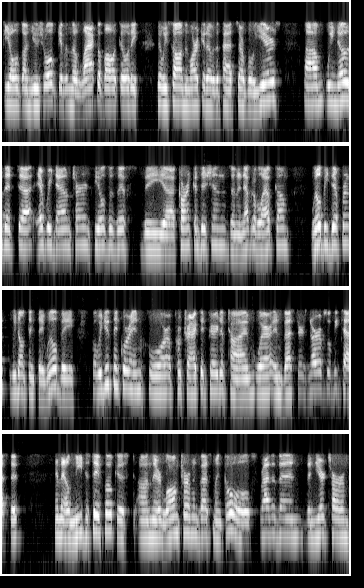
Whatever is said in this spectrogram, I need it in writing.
feels unusual given the lack of volatility that we saw in the market over the past several years. Um, we know that uh, every downturn feels as if the uh, current conditions and inevitable outcome will be different. We don't think they will be, but we do think we're in for a protracted period of time where investors' nerves will be tested and they'll need to stay focused on their long term investment goals rather than the near term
